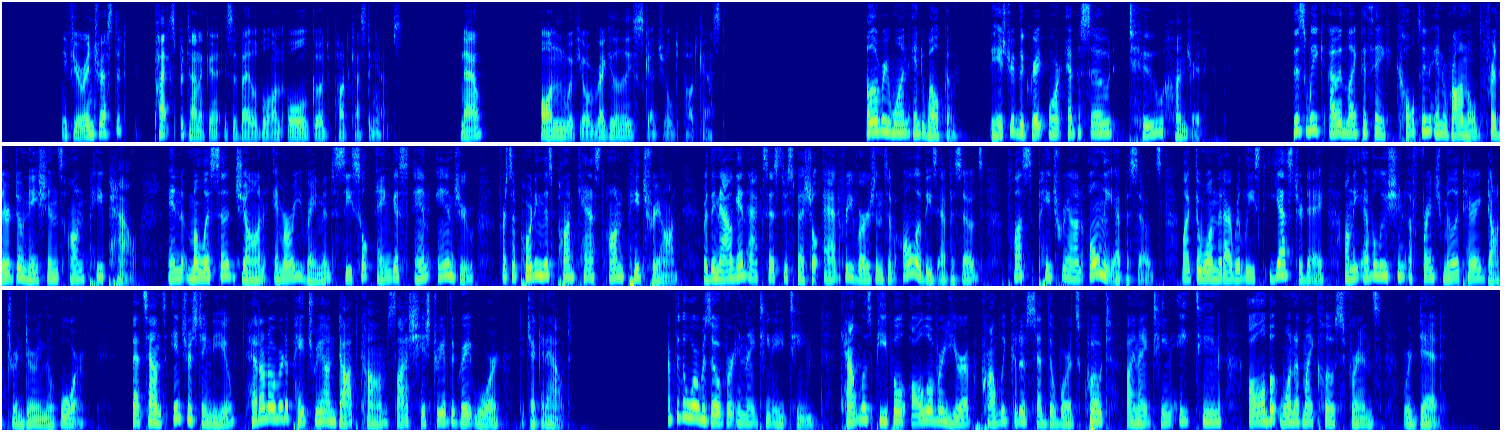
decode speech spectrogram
If you're interested, Pax Britannica is available on all good podcasting apps. Now, on with your regularly scheduled podcast. Hello, everyone, and welcome. The History of the Great War, episode 200. This week, I would like to thank Colton and Ronald for their donations on PayPal, and Melissa, John, Emery, Raymond, Cecil, Angus, and Andrew for supporting this podcast on Patreon, where they now get access to special ad free versions of all of these episodes, plus Patreon only episodes, like the one that I released yesterday on the evolution of French military doctrine during the war. If that sounds interesting to you, head on over to patreon.com slash history of the Great War to check it out. After the war was over in 1918, countless people all over Europe probably could have said the words, quote, by 1918, all but one of my close friends were dead.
